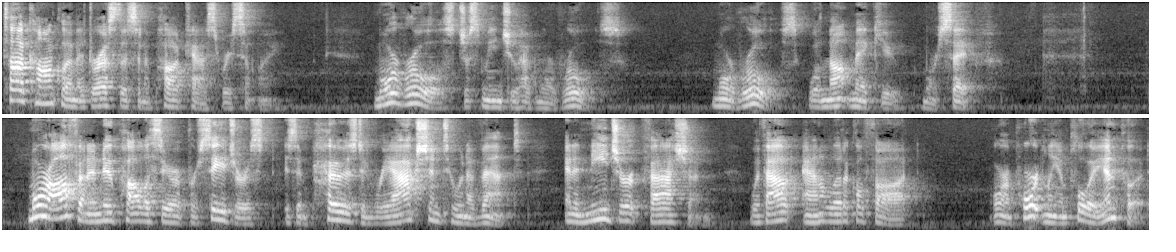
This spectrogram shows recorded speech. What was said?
Todd Conklin addressed this in a podcast recently. More rules just means you have more rules. More rules will not make you more safe. More often, a new policy or procedure is, is imposed in reaction to an event in a knee jerk fashion without analytical thought or, importantly, employee input.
